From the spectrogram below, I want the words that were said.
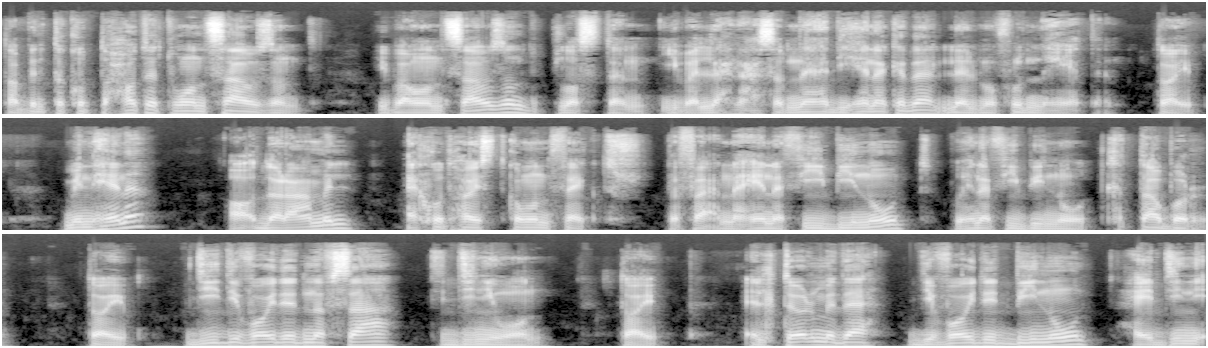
طب انت كنت حاطط 1000 يبقى 1000 plus 10 يبقى اللي إحنا حسبناها دي هنا كده اللي المفروض إن هي 10 طيب من هنا أقدر أعمل آخد highest common factor اتفقنا هنا في B note وهنا في B note خدتها بره. طيب دي divided نفسها تديني 1 طيب ال term ده divided B note هيديني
